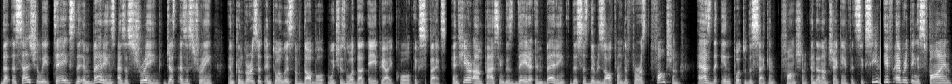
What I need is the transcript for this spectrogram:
that essentially takes the embeddings as a string just as a string and converts it into a list of double, which is what that API call expects. And here I'm passing this data embedding. This is the result from the first function as the input to the second function. And then I'm checking if it succeeded. If everything is fine,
